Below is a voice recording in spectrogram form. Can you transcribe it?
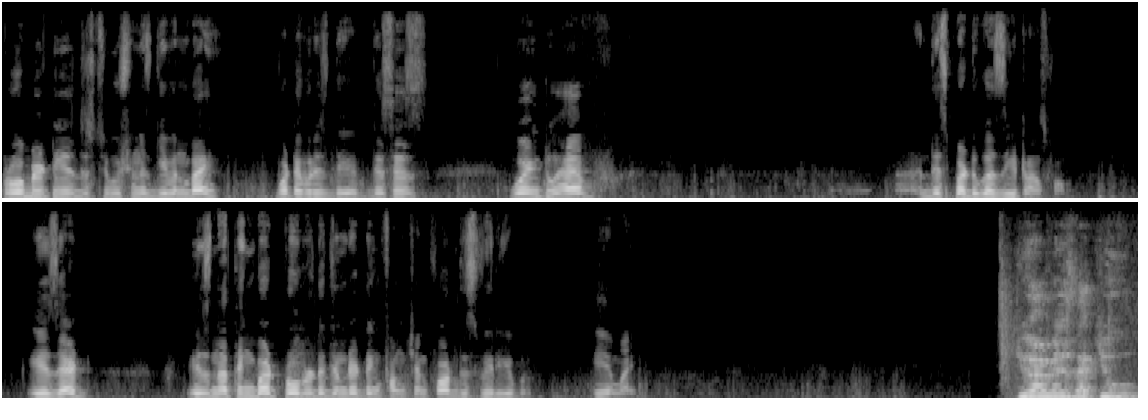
probability is distribution is given by whatever is there. This is going to have this particular z transform. A z is nothing but probability generating function for this variable AMI. QM is the queue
